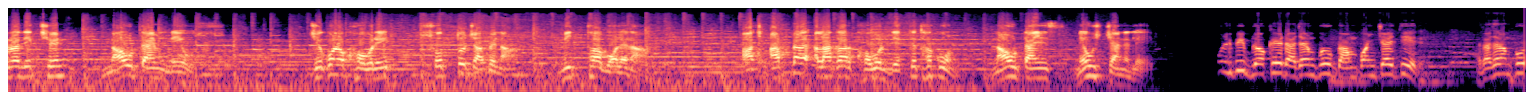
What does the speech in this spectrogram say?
আপনারা দেখছেন নাও টাইম নিউজ যে কোনো খবরের সত্য চাপে না, মিথ্যা বলে না। আজ আপনার এলাকার খবর দেখতে থাকুন নাও টাইমস নিউজ চ্যানেলে কুলপি ব্লকের রাজারামপুর গ্রাম পঞ্চায়েতের রাজারামপুর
